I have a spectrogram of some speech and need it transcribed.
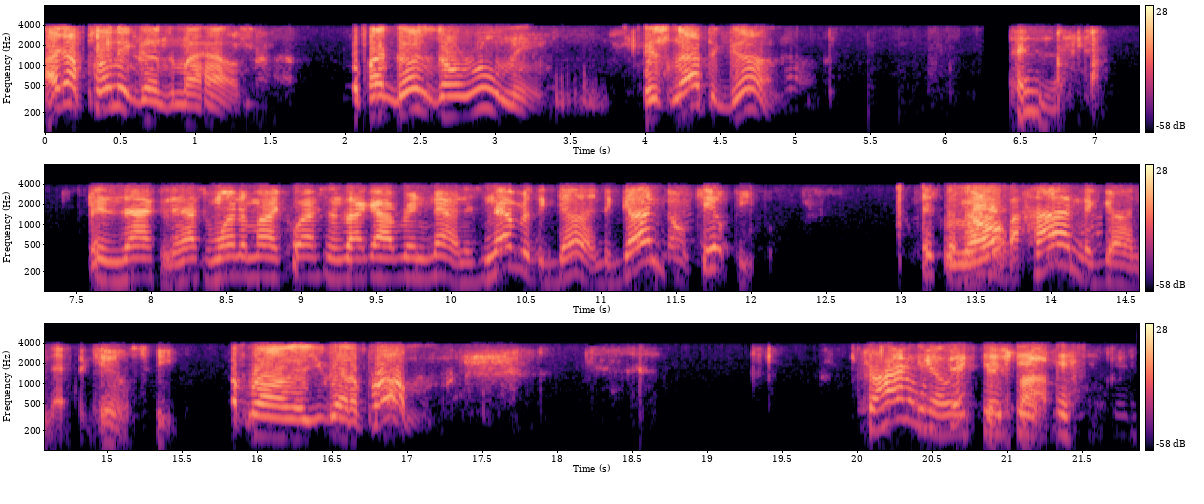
I got plenty of guns in my house. But my guns don't rule me. It's not the gun. Exactly. That's one of my questions I got written down. It's never the gun. The gun don't kill people. It's the No. man behind the gun that kills people. Well, you got a problem. So how do we you know, fix it's, this problem? it's, it's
